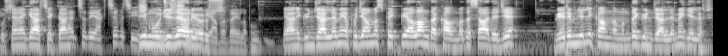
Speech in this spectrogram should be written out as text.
Bu sene gerçekten bir mucize arıyoruz. yani güncelleme yapacağımız pek bir alan da kalmadı. Sadece verimlilik anlamında güncelleme gelir.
